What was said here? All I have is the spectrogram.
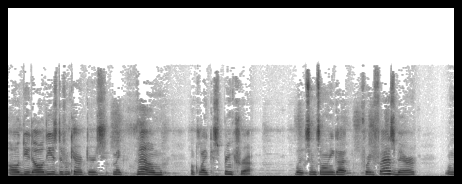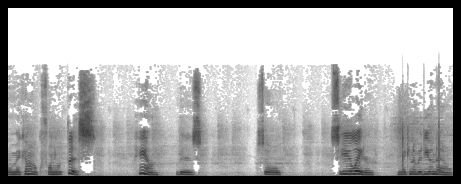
all, did all these different characters, make them look like Springtrap. But since I only got Freddy Fazbear, we're going to make him look funny with this hand of his. So, see you later. I'm making a video now.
